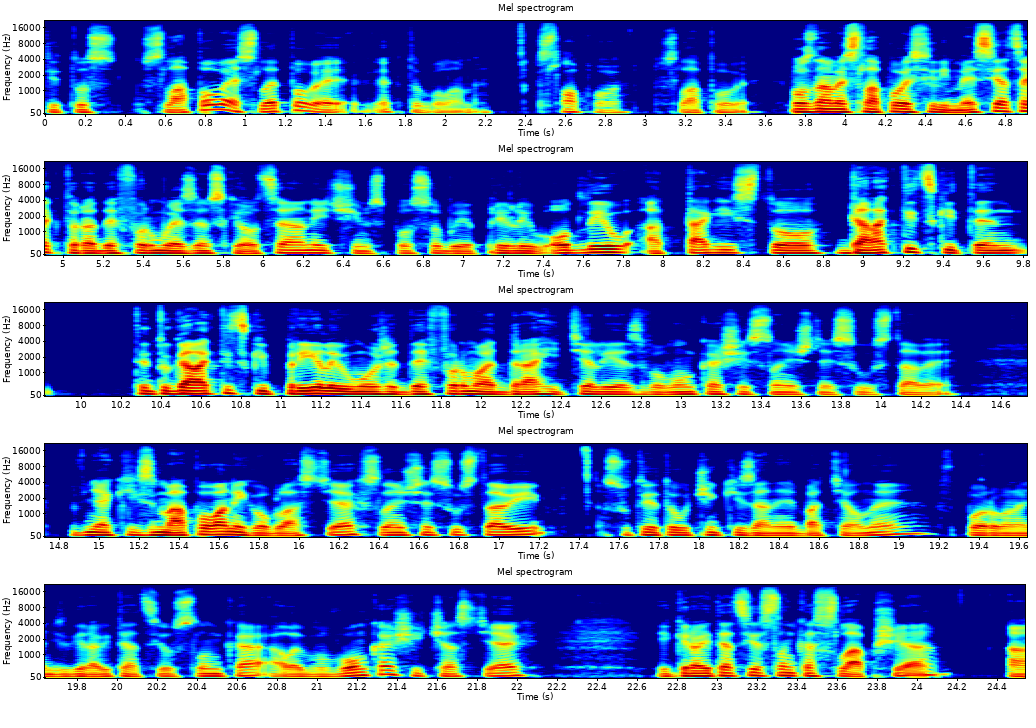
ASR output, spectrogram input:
tieto slapové, slepové, jak to voláme? Slapové. Slapové. Poznáme slapové sily mesiaca, ktorá deformuje zemské oceány, čím spôsobuje príliv, odliv a takisto galaktický ten tento galaktický príliv môže deformovať drahý telies vo vonkajšej slnečnej sústave. V nejakých zmapovaných oblastiach slnečnej sústavy sú tieto účinky zanedbateľné v porovnaní s gravitáciou Slnka, ale vo vonkajších častiach je gravitácia Slnka slabšia a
